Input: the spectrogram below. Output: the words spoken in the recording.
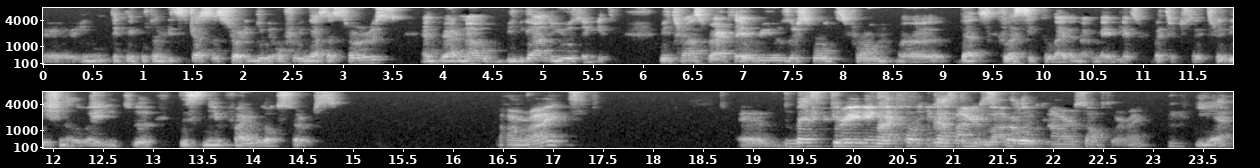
uh, in technical terms. It's just a ser- give- offering us a service, and we are now begun using it. we transferred every user's vaults from uh, that classical, I don't know, maybe it's better to say traditional way into this new Fireblocks service. All right. Uh, the best Creating customers is Fireblocks probably with our software, right? Yeah.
